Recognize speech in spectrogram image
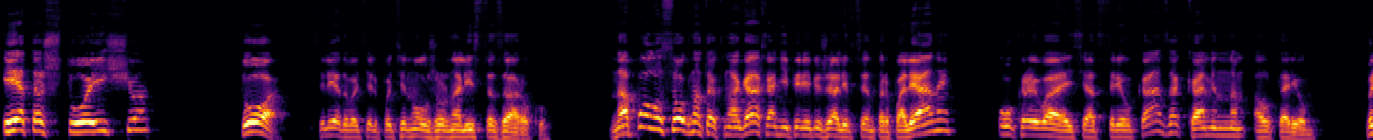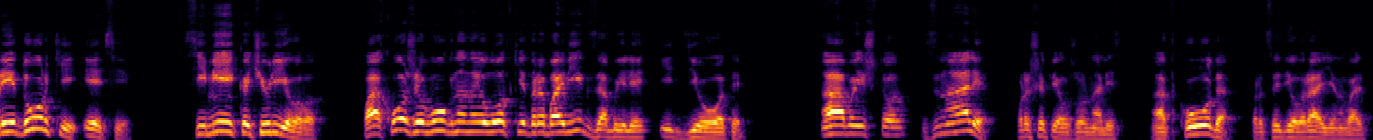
«Это что еще?» «То!» — следователь потянул журналиста за руку. На полусогнутых ногах они перебежали в центр поляны, укрываясь от стрелка за каменным алтарем. «Придурки эти!» Семейка Чуриловых. Похоже, в угнанной лодке дробовик забыли, идиоты. А вы что, знали? Прошипел журналист. Откуда? Процедил Райенвальд.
